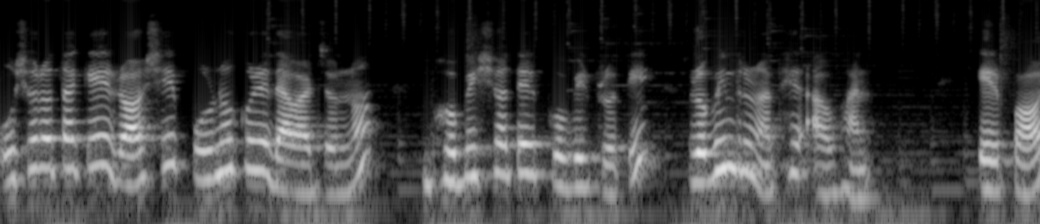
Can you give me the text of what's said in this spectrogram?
ঊষরতাকে রসে পূর্ণ করে দেওয়ার জন্য ভবিষ্যতের কবির প্রতি রবীন্দ্রনাথের আহ্বান। এরপর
